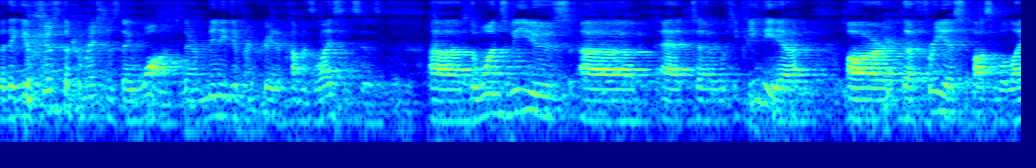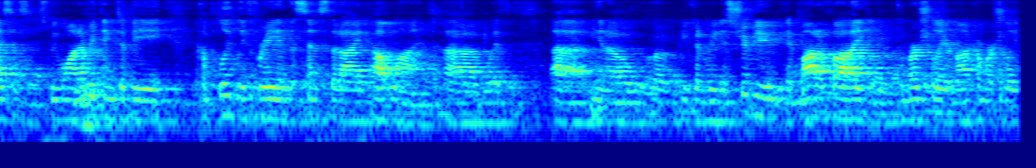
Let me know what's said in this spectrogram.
but they give just the permissions they want. There are many different Creative Commons licenses. Uh, the ones we use uh, at uh, Wikipedia are the freest possible licenses. We want everything to be completely free in the sense that I outlined uh, with, uh, you know, uh, you can redistribute, you can modify, you can do it commercially or non-commercially,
